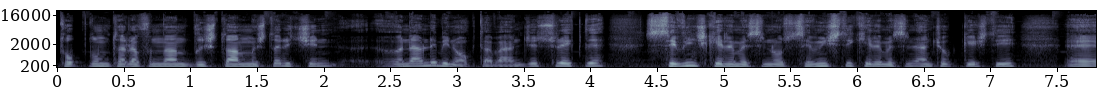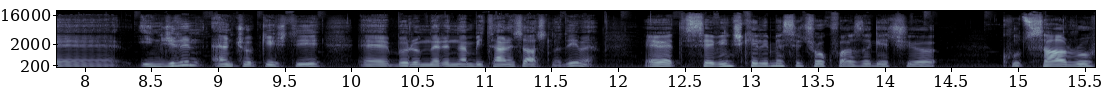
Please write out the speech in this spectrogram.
toplum tarafından dışlanmışlar için önemli bir nokta bence. Sürekli sevinç kelimesinin, o sevinçli kelimesinin en çok geçtiği, e, İncil'in en çok geçtiği e, bölümlerinden bir tanesi aslında değil mi? Evet, sevinç kelimesi çok fazla geçiyor. Kutsal ruh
